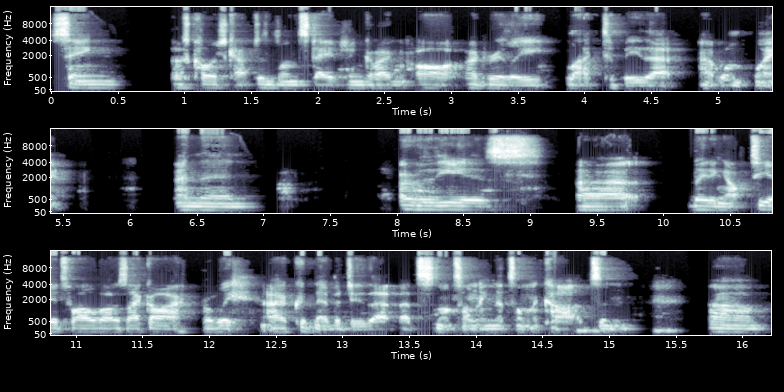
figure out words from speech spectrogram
seeing those college captains on stage and going, oh, I'd really like to be that at one point. And then over the years, uh, leading up to year 12, I was like, oh, I probably, I could never do that. That's not something that's on the cards. And um,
